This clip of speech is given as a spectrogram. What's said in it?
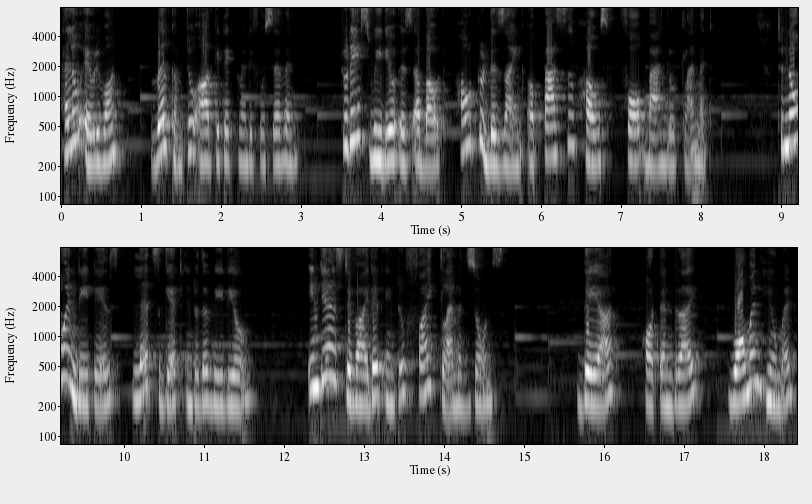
Hello everyone, welcome to Architect 24/7. Today's video is about how to design a passive house for Bangalore climate. To know in details, let's get into the video. India is divided into 5 climate zones. They are hot and dry, warm and humid,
